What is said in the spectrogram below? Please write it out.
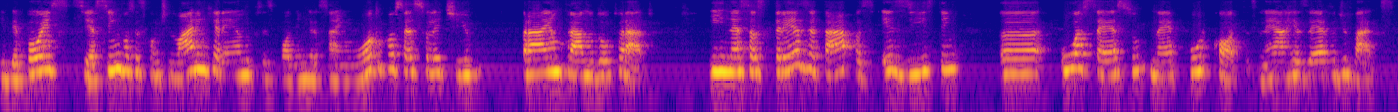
E depois, se assim vocês continuarem querendo, vocês podem ingressar em um outro processo seletivo para entrar no doutorado. E nessas três etapas existem uh, o acesso, né, por cotas, né, a reserva de vagas.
